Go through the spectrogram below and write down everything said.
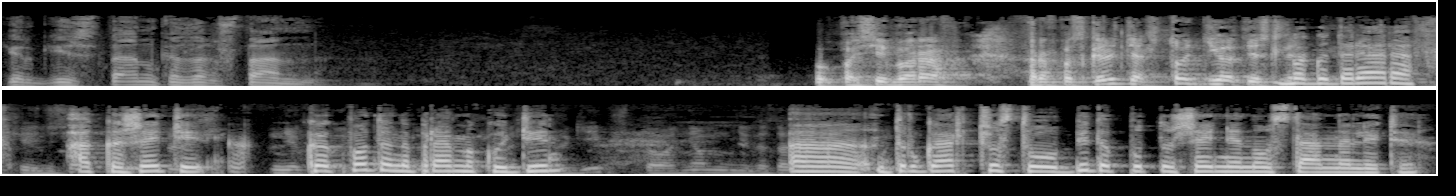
Киргизстан, Казахстан. Спасибо, Раф. Раф, подскажите, а что делать, если... Благодаря, Раф. А кажете, какво да направим, ако един а, другар чувства обида по отношение на останалите?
